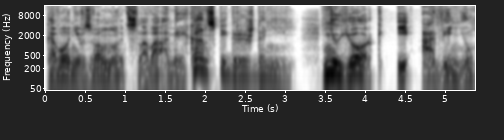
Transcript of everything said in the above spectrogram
Кого не взволнуют слова «американский гражданин», «Нью-Йорк» и «авеню».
